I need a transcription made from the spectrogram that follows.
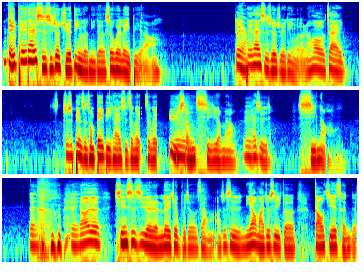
你等于胚胎时期就决定了你的社会类别啊，对呀，胚胎时期就决定了，然后再就是变成从 baby 开始，整个整个育成期有没有？开始洗脑？对，对，然后就新世纪的人类就不就这样嘛？就是你要么就是一个高阶层的，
